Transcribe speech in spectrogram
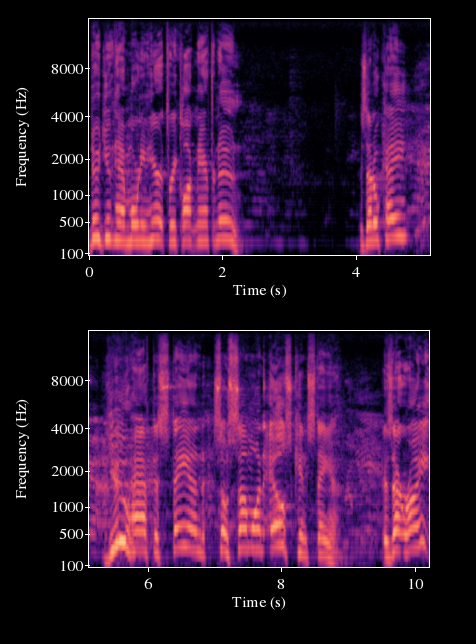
Dude, you can have morning here at three o'clock in the afternoon. Is that okay? You have to stand so someone else can stand. Is that right?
